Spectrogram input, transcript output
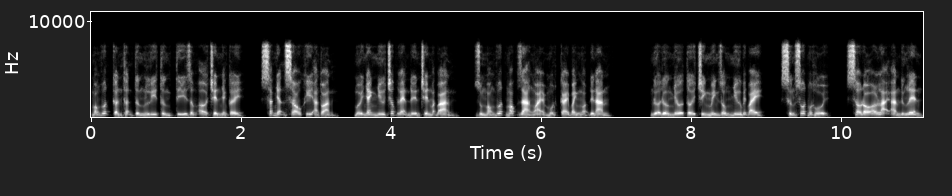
Móng vuốt cẩn thận từng ly từng tí dẫm ở trên nhánh cây, xác nhận sau khi an toàn, mới nhanh như chấp lẹn đến trên mặt bàn, dùng móng vuốt móc ra ngoài một cái bánh ngọt đến ăn. Nửa đường nhớ tới chính mình giống như biết bay, sửng sốt một hồi, sau đó lại ăn đứng lên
